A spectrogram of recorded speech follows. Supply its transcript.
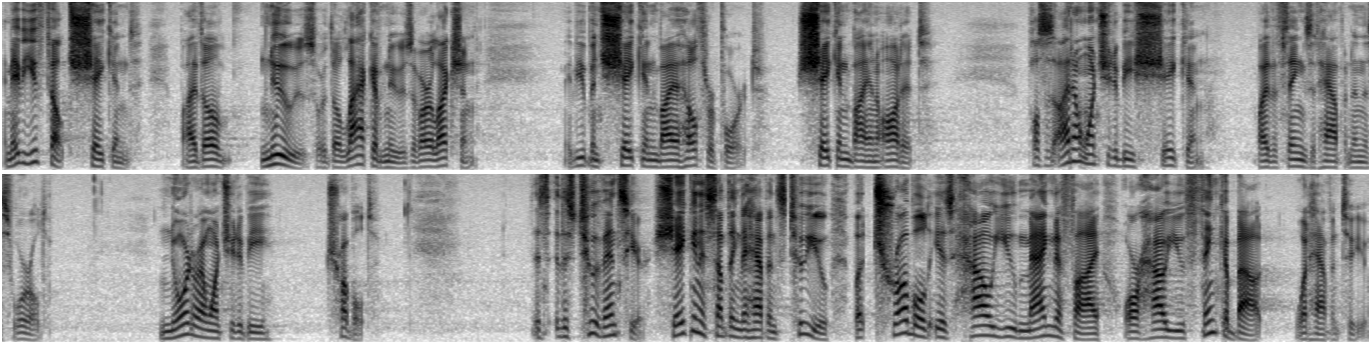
And maybe you felt shaken by the news or the lack of news of our election. Maybe you've been shaken by a health report, shaken by an audit. Paul says, I don't want you to be shaken by the things that happen in this world, nor do I want you to be troubled. There's, there's, two events here. Shaken is something that happens to you, but troubled is how you magnify or how you think about what happened to you.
